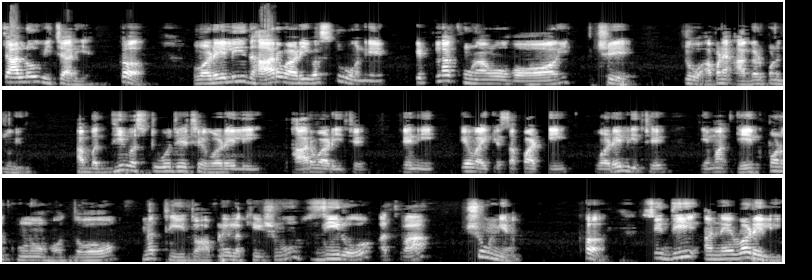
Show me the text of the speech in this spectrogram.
ચાલો વિચારીએ. ક. વળેલી ધારવાળી વસ્તુઓને કેટલા ખૂણાઓ હોય છે? જો આપણે આગળ પણ જોયું. આ બધી વસ્તુઓ જે છે વળેલી, ધારવાળી છે. તેની કહેવાય કે સપાટી વળેલી છે. તેમાં એક પણ ખૂણો હોતો નથી, તો આપણે લખીશું ઝીરો અથવા શૂન્ય. ખ. સીધી અને વળેલી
